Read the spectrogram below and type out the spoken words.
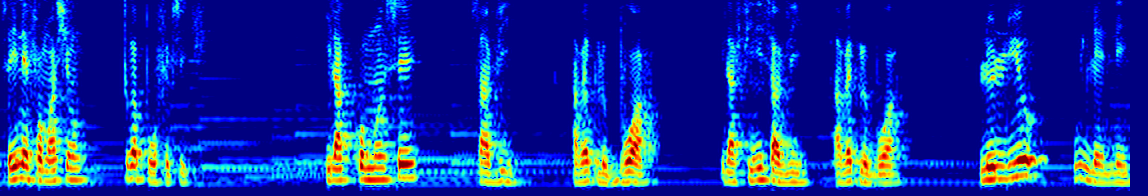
C'est une information très prophétique. Il a commencé sa vie avec le bois. Il a fini sa vie avec le bois. Le lieu où il est né.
